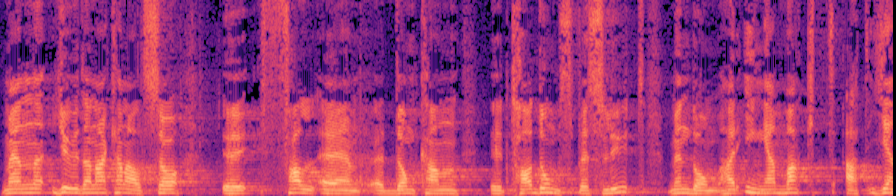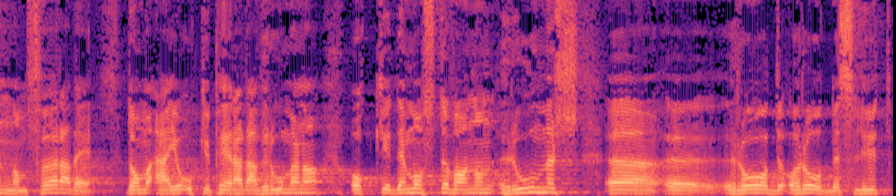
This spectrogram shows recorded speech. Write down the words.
Men judarna kan alltså eh, eh, de kan Eh, ta domsbeslut, men de har inga makt att genomföra det. De är ju ockuperade av romarna och det måste vara någon romers eh, eh, råd och rådbeslut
